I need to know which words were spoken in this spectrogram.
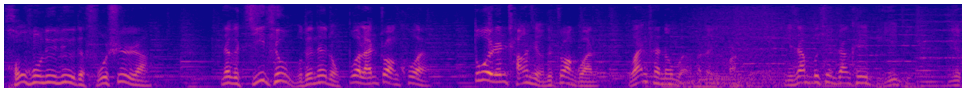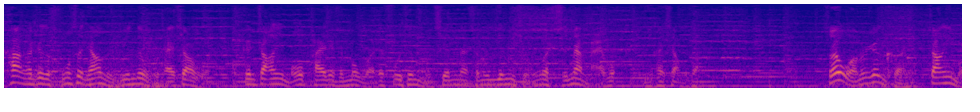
红红绿绿的服饰啊、那个集体舞的那种波澜壮阔呀、多人场景的壮观，完全能吻合在一块儿。你咱不信，咱可以比一比。你看看这个《红色娘子军》的舞台效果，跟张艺谋拍的什么《我的父亲母亲》呐，什么英雄啊、十面埋伏，你看像不像？所以我们认可，张艺谋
